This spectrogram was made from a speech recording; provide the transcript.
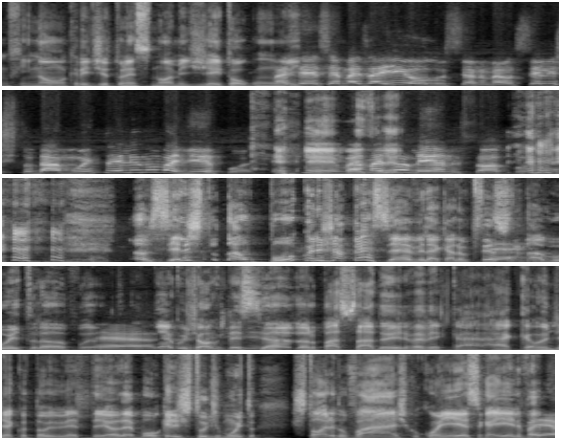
enfim, não acredito nesse nome de jeito algum. Mas, e... esse, mas aí, ô Luciano Melo, se ele estudar muito, ele não vai vir, pô. É, mas mais é. ou menos só, pô. Não, se ele estudar um pouco, ele já percebe, né, cara? Não precisa é. estudar muito, não, pô. É, Pega os jogos desse ano, do ano passado, aí ele vai ver, caraca, onde é que eu tô me metendo? É bom que ele estude muito história do Vasco, conheça, que aí ele vai, é,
